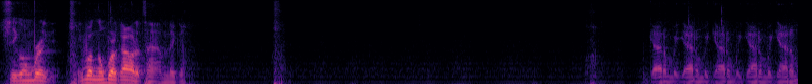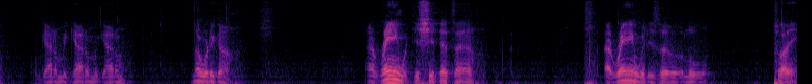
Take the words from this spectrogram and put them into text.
She gonna work it. It wasn't gonna work all the time, nigga. We got him, we got him, we got him, we got him, we got him. We got him, we got him, we got him. Nowhere to go. I ran with this shit that time. I ran with his uh, little play.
